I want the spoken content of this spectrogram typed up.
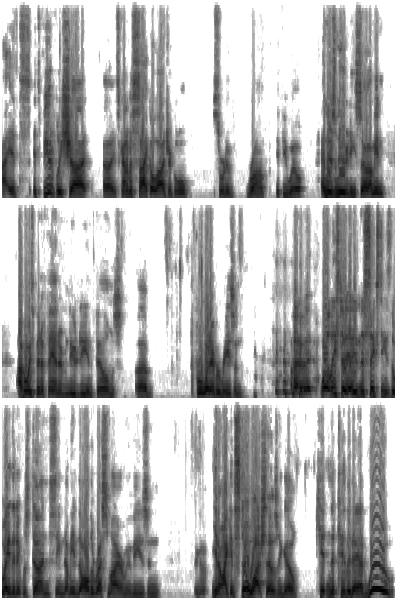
it's it's beautifully shot. Uh, it's kind of a psychological sort of romp, if you will, and there's nudity. So I mean, I've always been a fan of nudity in films uh, for whatever reason. uh, well, at least in the '60s, the way that it was done seemed. I mean, all the Russ Meyer movies, and you know, I can still watch those and go, "Kitten Natividad, woo!"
